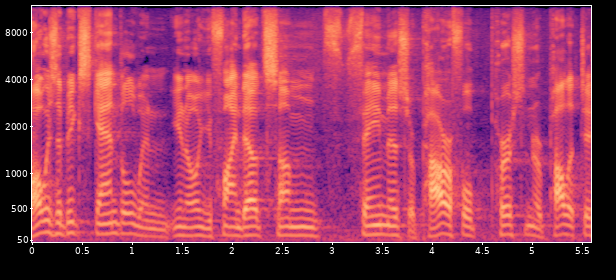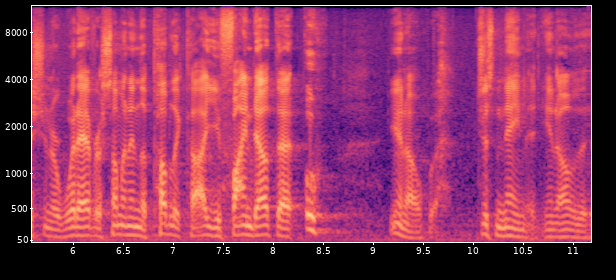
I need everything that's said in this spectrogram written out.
Always a big scandal when you, know, you find out some famous or powerful person or politician or whatever, someone in the public eye, you find out that, oh, you know, just name it, you know,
